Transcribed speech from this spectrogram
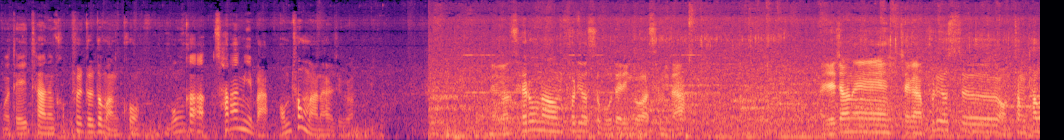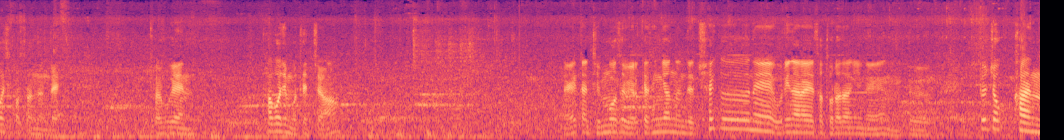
뭐 데이트하는 커플들도 많고, 뭔가 사람이 막 엄청 많아요, 지금. 네, 이건 새로 나온 프리우스 모델인 것 같습니다. 예전에 제가 프리우스 엄청 타고 싶었었는데, 결국엔 타보진 못했죠. 네, 일단 뒷모습이 이렇게 생겼는데 최근에 우리나라에서 돌아다니는 그 뾰족한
